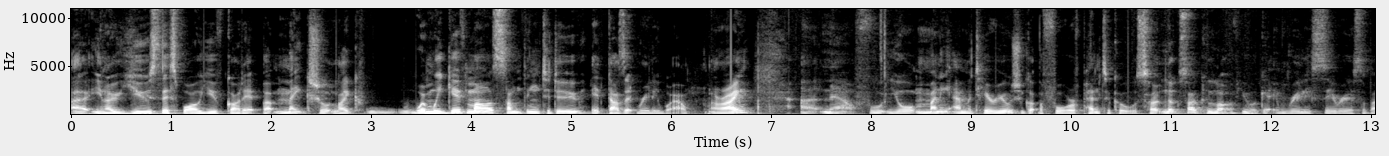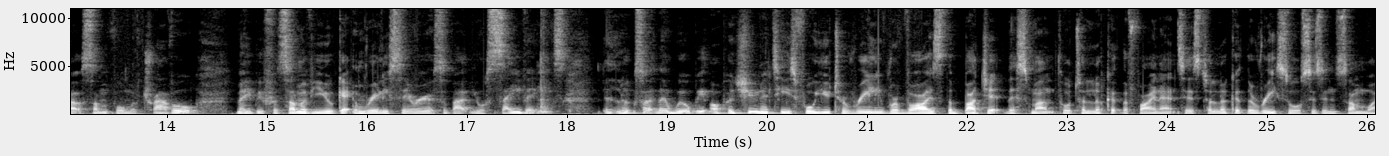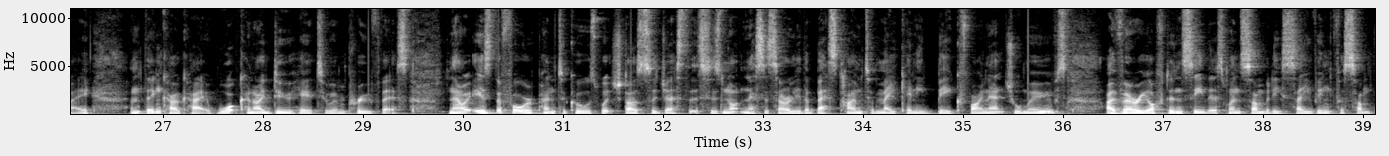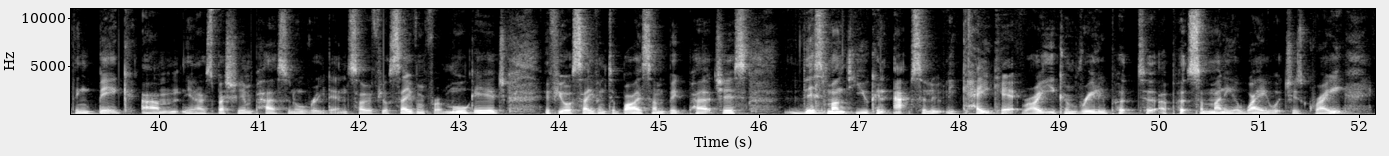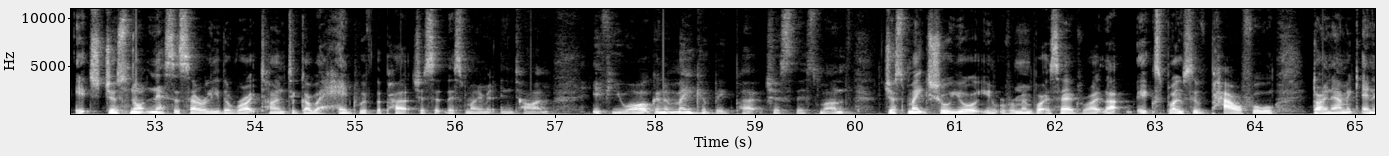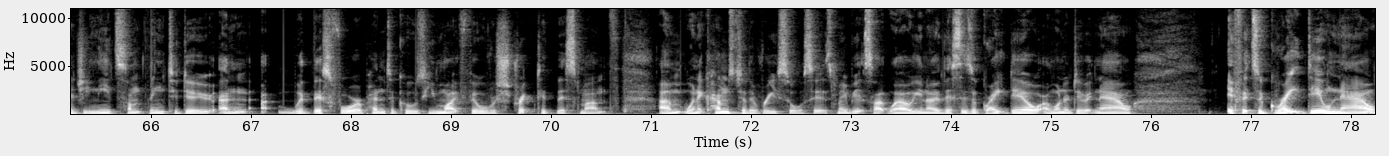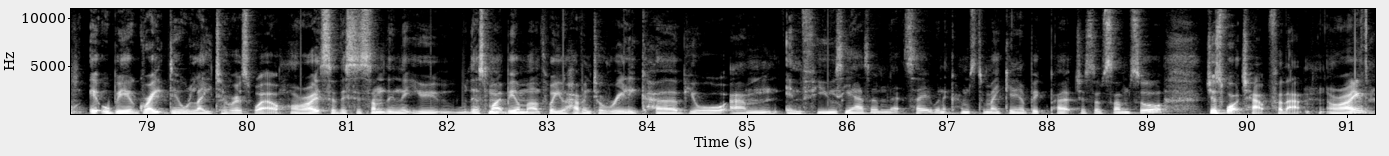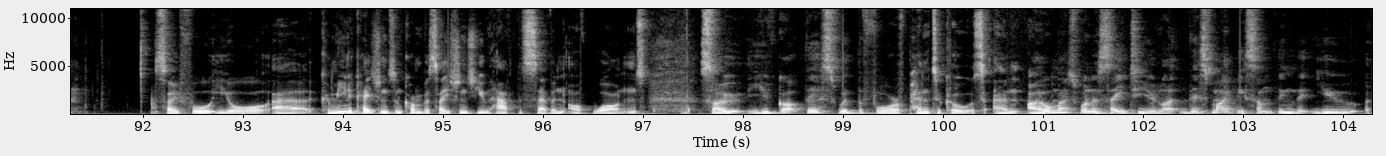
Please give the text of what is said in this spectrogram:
uh, you know, use this while you've got it, but make sure, like, when we give Mars something to do, it does it really well, all right? Uh, now, for your money and materials, you've got the Four of Pentacles. So it looks like a lot of you are getting really serious about some form of travel. Maybe for some of you, you're getting really serious about your savings it looks like there will be opportunities for you to really revise the budget this month or to look at the finances, to look at the resources in some way and think, okay, what can I do here to improve this? Now, it is the Four of Pentacles, which does suggest that this is not necessarily the best time to make any big financial moves. I very often see this when somebody's saving for something big, um, you know, especially in personal reading. So if you're saving for a mortgage, if you're saving to buy some big purchase, this month you can absolutely cake it right? You can really put to uh, put some money away which is great. It's just not necessarily the right time to go ahead with the purchase at this moment in time if you are going to make a big purchase this month just make sure you're you remember what i said right? That explosive powerful dynamic energy needs something to do. And uh, with this four of pentacles you might feel restricted this month um, when it comes to the resources. Maybe it's like well you know this is a great deal. I want to do it now if it's a great deal now, it will be a great deal later as well. All right. So this is something that you, this might be a month where you're having to really curb your um, enthusiasm, let's say, when it comes to making a big purchase of some sort. Just watch out for that. All right. So for your uh, communications and conversations, you have the Seven of Wands. So you've got this with the Four of Pentacles, and I almost want to say to you, like this might be something that you,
